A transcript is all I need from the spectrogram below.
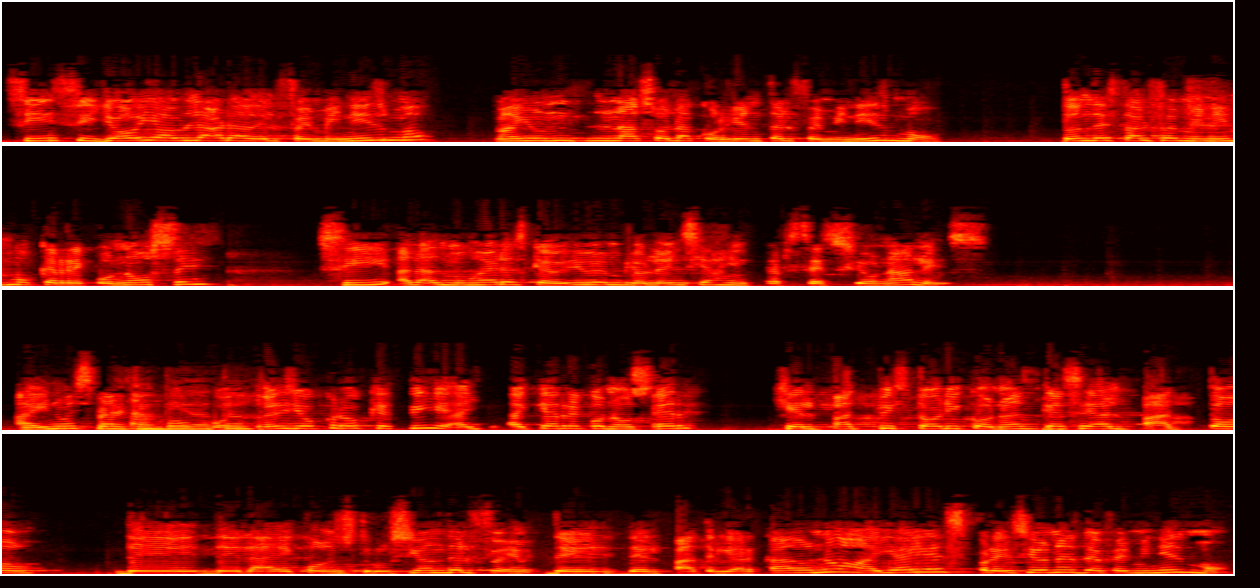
¿sí? si yo hoy hablara del feminismo, no hay una sola corriente del feminismo. ¿Dónde está el feminismo que reconoce ¿sí? a las mujeres que viven violencias interseccionales? Ahí no está tampoco. Entonces yo creo que sí, hay, hay que reconocer que el pacto histórico no es que sea el pacto de, la deconstrucción del, del patriarcado. No, ahí hay expresiones de feminismo,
